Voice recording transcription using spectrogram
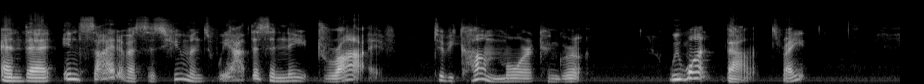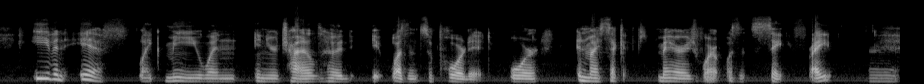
and that inside of us as humans, we have this innate drive to become more congruent. We want balance, right? Even if, like me, when in your childhood it wasn't supported, or in my second marriage where it wasn't safe, right? Right.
